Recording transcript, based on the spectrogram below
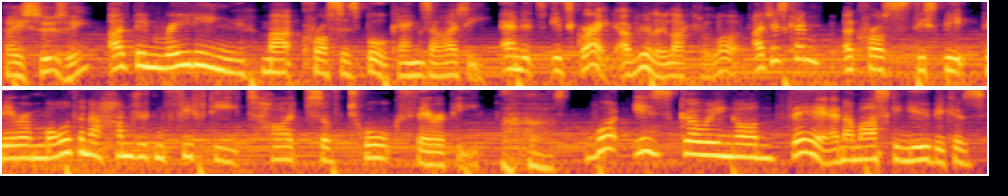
Hey Susie. I've been reading Mark Cross's book Anxiety and it's it's great. I really like it a lot. I just came across this bit there are more than 150 types of talk therapy. what is going on there? And I'm asking you because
